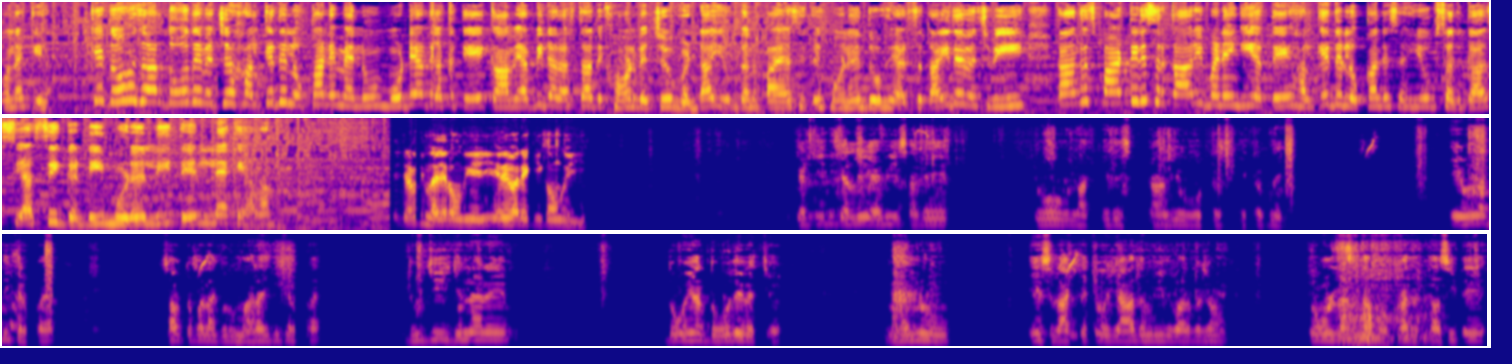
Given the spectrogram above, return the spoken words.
ਉਹਨਾਂ ਕਿਹਾ ਕਿ 2002 ਦੇ ਵਿੱਚ ਹਲਕੇ ਦੇ ਲੋਕਾਂ ਨੇ ਮੈਨੂੰ ਮੋਢਿਆਂ ਤੇ ਚੱਕ ਕੇ ਕਾਮਯਾਬੀ ਦਾ ਰਸਤਾ ਦਿਖਾਉਣ ਵਿੱਚ ਵੱਡਾ ਯੋਗਦਾਨ ਪਾਇਆ ਸੀ ਤੇ ਹੁਣ 2027 ਦੇ ਵਿੱਚ ਵੀ ਕਾਂਗਰਸ ਪਾਰਟੀ ਦੀ ਸਰਕਾਰ ਹੀ ਬਣੇਗੀ ਅਤੇ ਹਲਕੇ ਦੇ ਲੋਕਾਂ ਦੇ ਸਹਿਯੋਗ ਸਦਕਾ ਸਿਆਸੀ ਗੱਡੀ ਮੁੜ ਲਈ ਤੇ ਲੈ ਕੇ ਆਵਾਂਗੇ। ਤੇ ਨਜ਼ਰ ਆਉਂਦੀ ਹੈ ਜੀ, ਇਹਦੇ ਬਾਰੇ ਕੀ ਕਹੋਗੇ ਜੀ? ਗੱਡੀ ਦੀ ਗੱਲ ਇਹ ਹੈ ਵੀ ਸਾਡੇ ਜੋ ਇਲਾਕੇ ਦੇ ਸਰਕਾਰਯੋਗ ਵੋਟਰ ਸਪੋਰਟਰ ਨੇ, ਇਹ ਉਹਨਾਂ ਦੀ ਕਿਰਪਾ ਹੈ। ਸਭ ਤੋਂ ਪਹਿਲਾਂ ਗੁਰੂ ਮਹਾਰਾਜ ਦੀ ਕਿਰਪਾ ਹੈ। ਦੂਜੀ, ਜਿਨ੍ਹਾਂ ਨੇ 2002 ਦੇ ਵਿੱਚ ਮੈਨੂੰ ਇਸ ਇਲਾਕੇ ਤੋਂ ਆਜ਼ਾਦ ਉਮੀਦਵਾਰ ਵਜੋਂ ਚੋਣ ਲੜਨ ਦਾ ਮੌਕਾ ਦਿੱਤਾ ਸੀ ਤੇ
